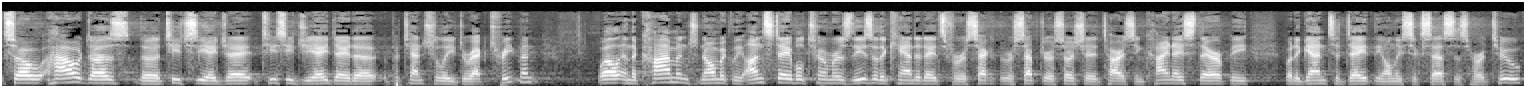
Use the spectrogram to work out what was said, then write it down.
So, how does the TCGA, TCGA data potentially direct treatment? Well, in the common genomically unstable tumors, these are the candidates for receptor associated tyrosine kinase therapy, but again, to date, the only success is HER2.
